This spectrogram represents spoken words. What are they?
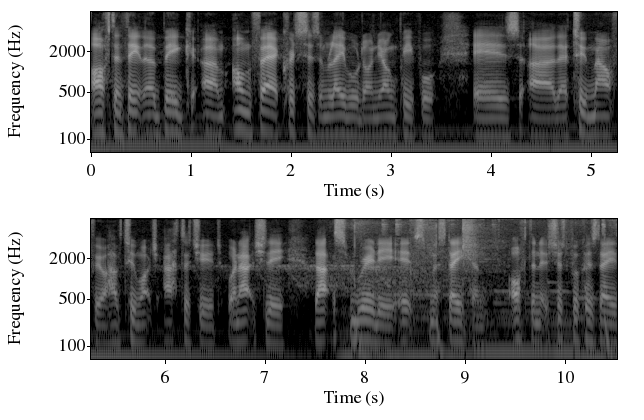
I often think that a big um, unfair criticism labelled on young people is uh, they're too mouthy or have too much attitude, when actually that's really, it's mistaken. Often it's just because they,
